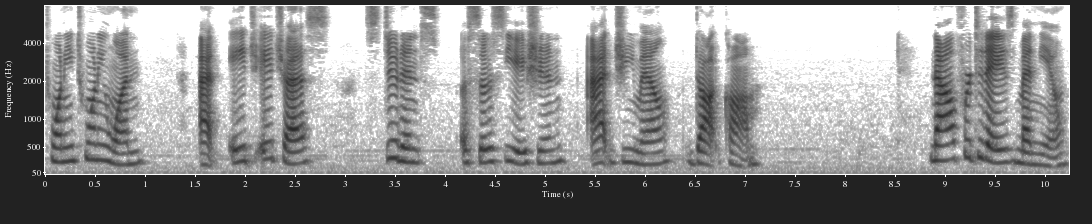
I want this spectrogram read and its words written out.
2021 at hhs students association at gmail.com. Now for today's menu.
